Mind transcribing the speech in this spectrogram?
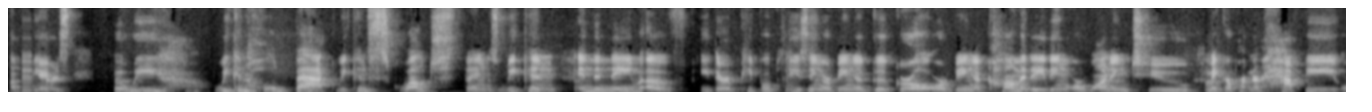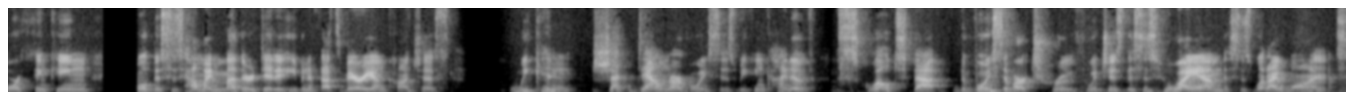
11 years, but we we can hold back. We can squelch things. We can in the name of either people pleasing or being a good girl or being accommodating or wanting to make our partner happy or thinking well this is how my mother did it even if that's very unconscious. We can shut down our voices. We can kind of squelch that the voice of our truth which is this is who i am. This is what i want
